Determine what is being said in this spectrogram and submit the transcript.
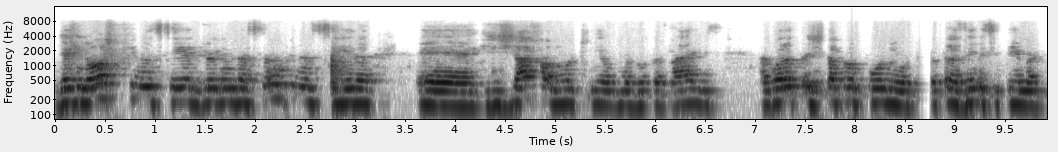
diagnóstico financeiro, de organização financeira, é, que a gente já falou aqui em algumas outras lives, agora a gente está propondo, está trazendo esse tema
